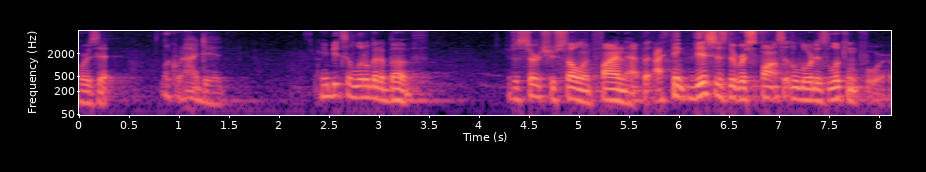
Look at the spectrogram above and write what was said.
Or is it, look what I did? Maybe it's a little bit of both. Just search your soul and find that. But I think this is the response that the Lord is looking for.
